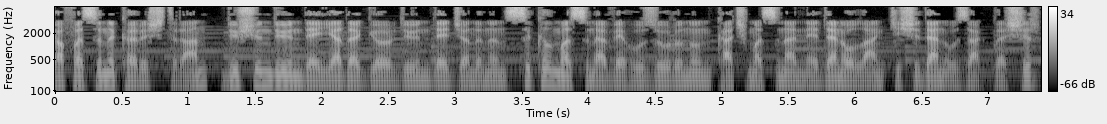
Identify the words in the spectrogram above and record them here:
kafasını karıştıran, düşündüğünde ya da gördüğünde canının sıkılmasına ve huzurunun kaçmasına neden olan kişiden uzaklaşır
